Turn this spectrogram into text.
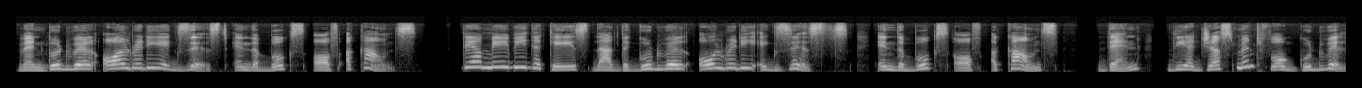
when goodwill already exists in the books of accounts. There may be the case that the goodwill already exists in the books of accounts, then the adjustment for goodwill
